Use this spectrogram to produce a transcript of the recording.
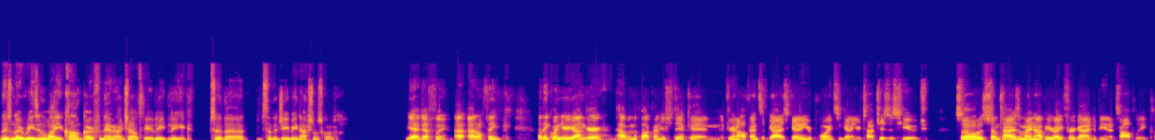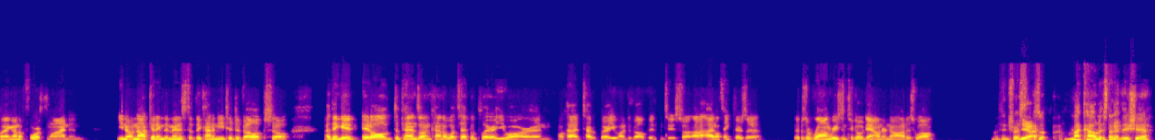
there's no reason why you can't go from the NHL to the Elite League to the to the GB national squad. Yeah, definitely. I, I don't think I think when you're younger, having the puck on your stick and if you're an offensive guy, getting your points and getting your touches is huge. So sometimes it might not be right for a guy to be in a top league playing on a fourth line and you know not getting the minutes that they kind of need to develop. So I think it it all depends on kind of what type of player you are and what kind of type of player you want to develop into. So I, I don't think there's a there's a wrong reason to go down or not as well. That's interesting. Yeah. So uh, Matt Cowlett's done it this year.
